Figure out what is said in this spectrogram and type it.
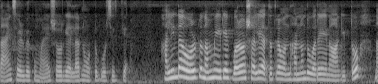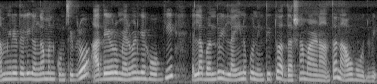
ಥ್ಯಾಂಕ್ಸ್ ಹೇಳಬೇಕು ಮಹೇಶ್ ಅವ್ರಿಗೆ ಎಲ್ಲರನ್ನೂ ಒಟ್ಟುಗೂಡಿಸಿದ್ದಕ್ಕೆ ಅಲ್ಲಿಂದ ಹೊರಟು ನಮ್ಮ ಏರಿಯಾಗೆ ಬರೋ ಶಾಲೆ ಹತ್ತತ್ರ ಒಂದು ಹನ್ನೊಂದುವರೆ ಏನೋ ಆಗಿತ್ತು. ನಮ್ಮ ಏರಿಯಾದಲ್ಲಿ ಗಂಗಮ್ಮನ ಕುಣಿಸಿದ್ರು. ಆ ದೇವರು ಮೆರವಣಿಗೆ ಹೋಗಿ ಎಲ್ಲ ಬಂದು ಇಲ್ಲಿ ಲೈನಕ್ಕೂ ನಿಂತಿತ್ತು, ಅದು ದರ್ಶನ ಮಾಡೋಣ ಅಂತ ನಾವು ಹೋದ್ವಿ.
